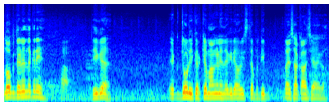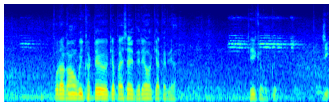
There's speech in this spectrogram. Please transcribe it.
लोग देने लग रहे हाँ। ठीक है? एक जोड़ी करके मांगने लग रहे और इस तरह पैसा कहाँ से आएगा? पूरा गाँव को इकट्ठे क्या पैसा ही दे रहे और क्या कर रहा ठीक है ओके। जी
